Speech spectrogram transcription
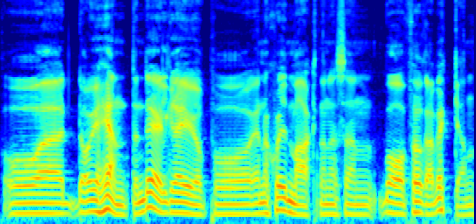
Och eh, det har ju hänt en del grejer på energimarknaden sedan bara förra veckan.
